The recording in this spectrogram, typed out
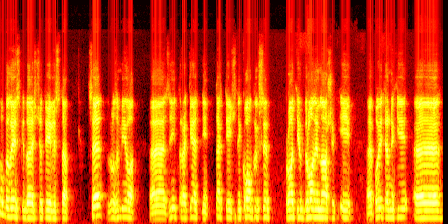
ну близькі до С 400 Це зрозуміло е, зенітно-ракетні тактичні комплекси проти дронів наших і е, повітряних і е,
